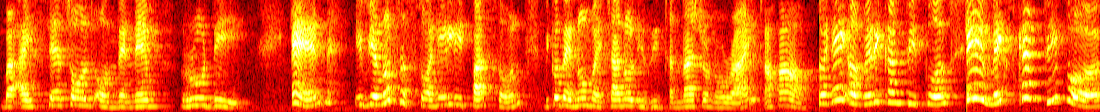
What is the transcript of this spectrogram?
but I settled on the name RuDi. And if you're not a Swahili person, because I know my channel is international, right? Uh-huh. So, hey, American people. Hey, Mexican people.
